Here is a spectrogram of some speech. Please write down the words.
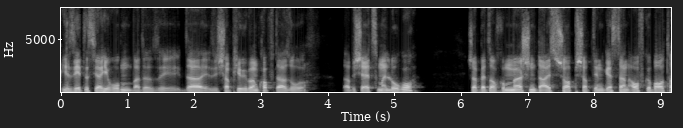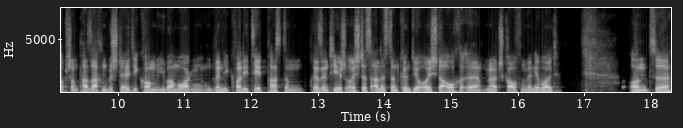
Ihr seht es ja hier oben. Warte, da, ich habe hier über dem Kopf da so, da habe ich ja jetzt mein Logo. Ich habe jetzt auch einen Merchandise-Shop. Ich habe den gestern aufgebaut, habe schon ein paar Sachen bestellt, die kommen übermorgen. Und wenn die Qualität passt, dann präsentiere ich euch das alles. Dann könnt ihr euch da auch äh, Merch kaufen, wenn ihr wollt. Und äh,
